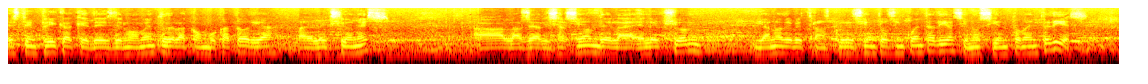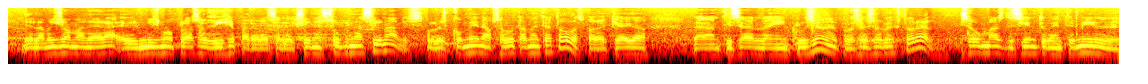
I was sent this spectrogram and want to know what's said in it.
Esto implica que desde el momento de la convocatoria a elecciones a la realización de la elección ya no debe transcurrir 150 días, sino 120 días. De la misma manera, el mismo plazo rige para las elecciones subnacionales. Les conviene absolutamente a todos para que haya garantizar la inclusión en el proceso electoral. Son más de 120 mil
